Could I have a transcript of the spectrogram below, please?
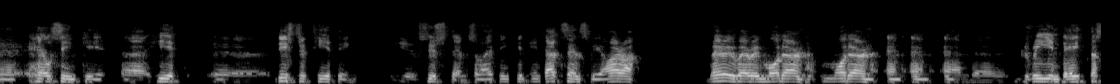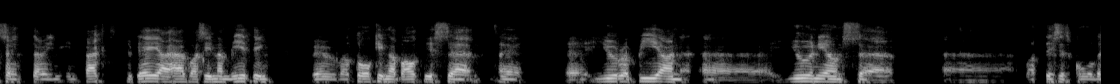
uh, Helsinki uh, heat district heating system. So I think in, in that sense we are a very very modern modern and and and uh, green data center in, in fact today i have was in a meeting where we were talking about this uh, uh, uh european uh, union's uh, what this is called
